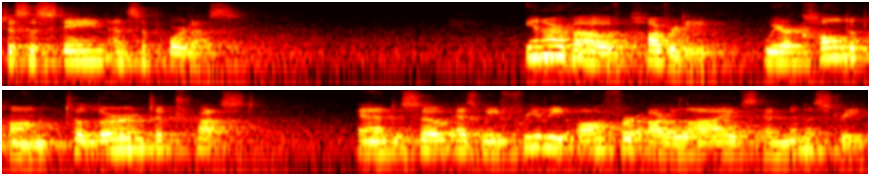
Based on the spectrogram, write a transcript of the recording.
to sustain and support us. In our vow of poverty, we are called upon to learn to trust. And so, as we freely offer our lives and ministry,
